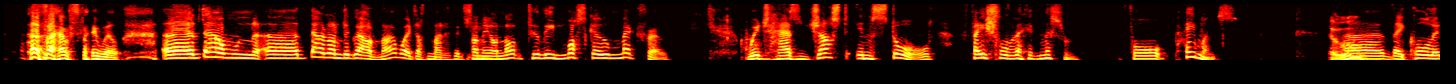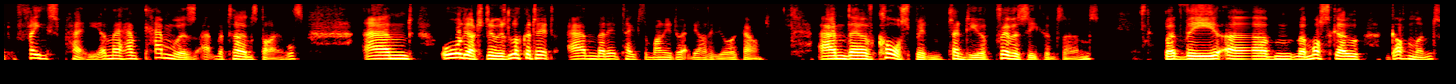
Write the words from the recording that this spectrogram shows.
Perhaps they will. Uh, down, uh, down underground now, where it doesn't matter if it's sunny Hmm. or not, to the Moscow Metro, which has just installed facial recognition for payments. Uh, they call it Face Pay, and they have cameras at the turnstiles. And all you have to do is look at it, and then it takes the money directly out of your account. And there, have, of course, been plenty of privacy concerns, but the um, the Moscow government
